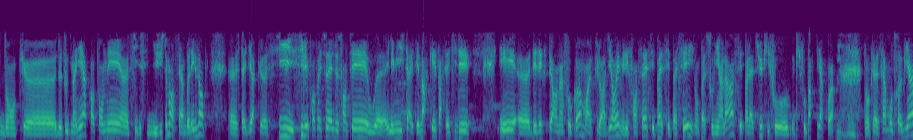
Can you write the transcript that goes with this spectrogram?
Donc euh, de toute manière, quand on est euh, si, si- justement, c'est un bon exemple. Euh, C'est-à-dire que si si les professionnels de santé ou les ministères étaient marqués par cette idée et des experts en infocom auraient pu leur dire oui mais les Français c'est pas c'est passé ils n'ont pas ce souvenir là c'est pas là-dessus qu'il faut qu'il faut partir quoi donc euh, ça montre bien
